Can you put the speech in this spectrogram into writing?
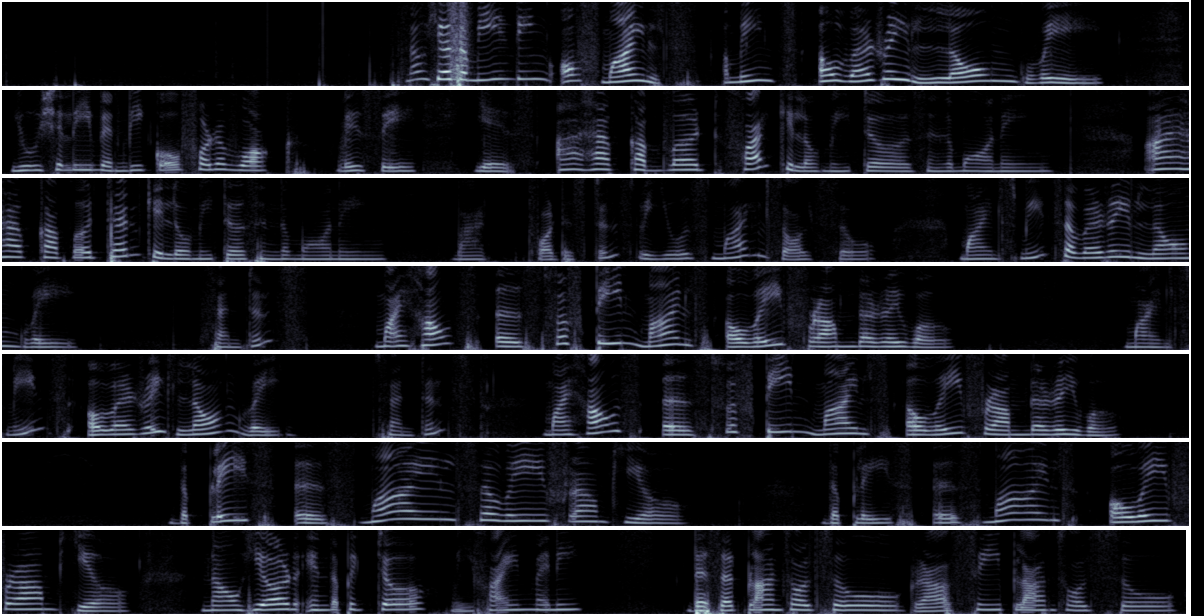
Now here the meaning of miles means a very long way. Usually when we go for a walk, we say, yes, I have covered 5 kilometers in the morning. I have covered 10 kilometers in the morning. But for distance, we use miles also. Miles means a very long way. Sentence My house is 15 miles away from the river. Miles means a very long way. Sentence My house is 15 miles away from the river. The place is miles away from here. The place is miles away from here. Now here in the picture we find many desert plants also, grassy plants also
